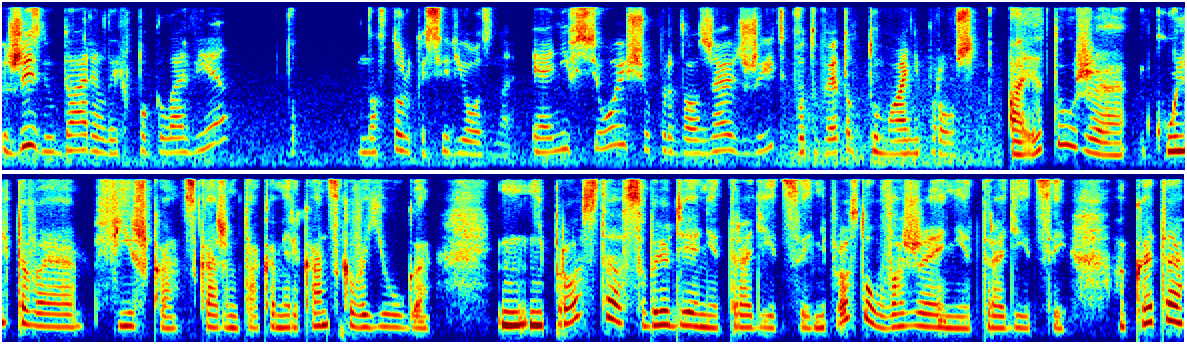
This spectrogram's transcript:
жизнь ударила их по голове, настолько серьезно, и они все еще продолжают жить вот в этом тумане прошлого. А это уже культовая фишка, скажем так, американского юга. Не просто соблюдение традиций, не просто уважение традиций, а какая-то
